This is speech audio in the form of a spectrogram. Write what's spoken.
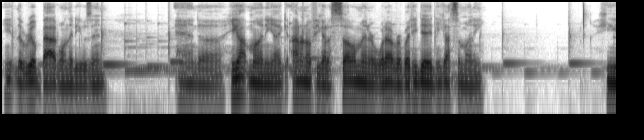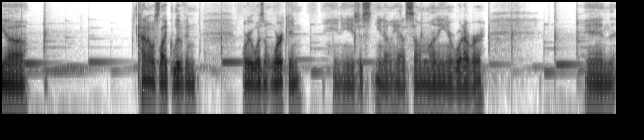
he, the real bad one that he was in. and uh, he got money. I, I don't know if he got a settlement or whatever, but he did. He got some money. He uh, kind of was like living where he wasn't working, and he just, you know, he had some money or whatever. And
